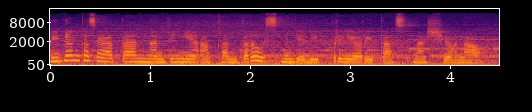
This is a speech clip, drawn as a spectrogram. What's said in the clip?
bidang kesehatan nantinya akan terus menjadi prioritas nasional.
